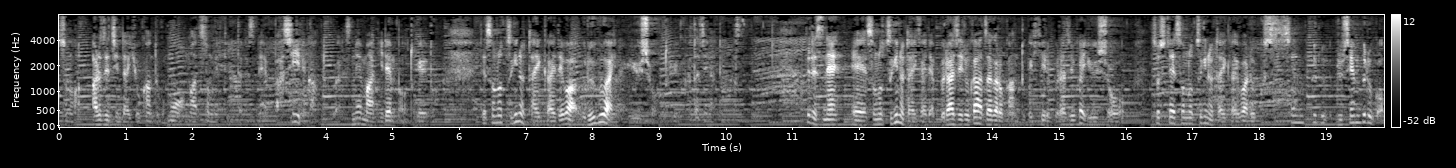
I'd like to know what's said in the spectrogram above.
そのアルゼンチン代表監督も、まあ、務めていたですね、バシーレ監督がですね、まあ、2連覇を遂げると。で、その次の大会ではウルグアイの優勝という形になっております。でですね、えー、その次の大会ではブラジルがザガロ監督率いるブラジルが優勝。そしてその次の大会はルクセンブルルシェンブルゴ。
